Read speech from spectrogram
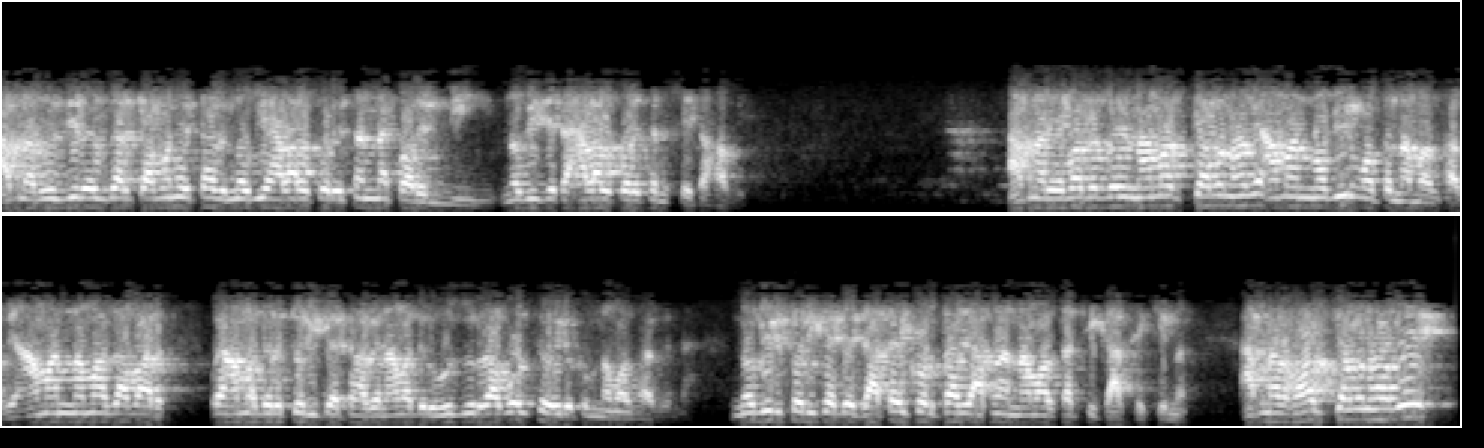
আপনার রুজি রোজগার কেমন হতে হবে, নবী হালাল করেছেন না করেননি? নবী যেটা হালাল করেছেন সেটা হবে। আপনার এবাদত নামাজ কেমন হবে? আমার নবীর মতো নামাজ হবে। আমার নামাজ আবার ওই আমাদের তরিকাতে হবে না, আমাদের হুজুররা বলছে ওই রকম নামাজ হবে না। নবীর তরিকাতে যাচাই করতে হবে, আপনার নামাজটা ঠিক আছে কিনা। আপনার হজ কেমন হবে?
